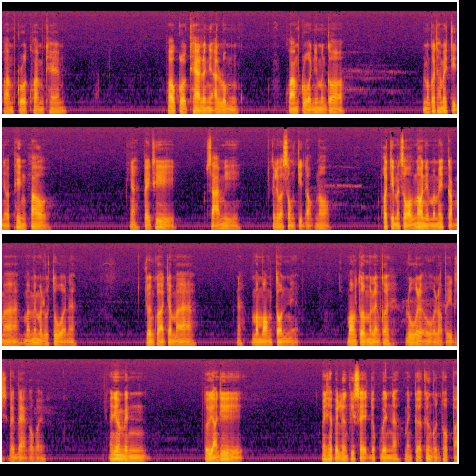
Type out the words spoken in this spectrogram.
ความโกรธความแค้นพอโกรธแค้นแล้วเนี่ยอารมณ์ ความโกรธนี่มันก็ มันก็ทำให้จิตเนี่ยเพ่งเป้านะไปที่สามีก็เรียกว่าส่งจิตออกนอก พอจิตมันส่งออกนอกเนี่ยมันไม่กลับมา มันไม่มารู้ตัวนะ จนกว่าจะมานะมามองตนเนี่ย มองตนเมื่อไหร่ก็รู้เลยโอ้เราไปไปแบกเอาไว้ อันนี้มันเป็นตัวอย่างที่ ไม่ใช่เป็นเรื่องพิเศษยกเว้นนะ มันเกิดขึ้นคนทั่วไป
